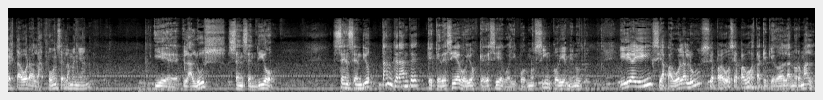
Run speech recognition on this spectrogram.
esta hora las 11 de la mañana y eh, la luz se encendió. Se encendió tan grande que quedé ciego yo, quedé ciego ahí por unos 5 o 10 minutos. Y de ahí se apagó la luz, se apagó, se apagó hasta que quedó la normal.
